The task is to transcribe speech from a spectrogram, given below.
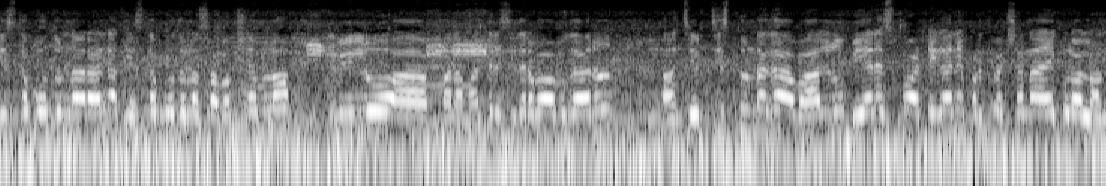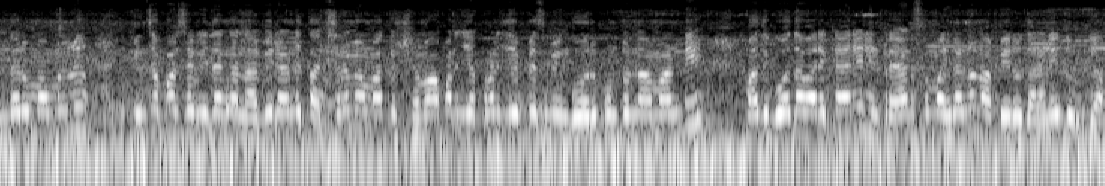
తీసుకుపో తీసుకుపోతున్నారని తీసుకుపోతున్న సమక్షంలో వీళ్ళు మన మంత్రి సీధరబాబు గారు చర్చిస్తుండగా వాళ్ళు బీఆర్ఎస్ పార్టీ కానీ ప్రతిపక్ష నాయకులు వాళ్ళందరూ మమ్మల్ని కించపరిచే విధంగా నవ్విరండి. తక్షణమే మాకు క్షమాపణ చెప్పని చెప్పేసి మేము కోరుకుంటున్నామండి. మాది గోదావరి కానీ నేను ట్రాన్స్ మహిళను నా పేరు ధరణి దుర్గా.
